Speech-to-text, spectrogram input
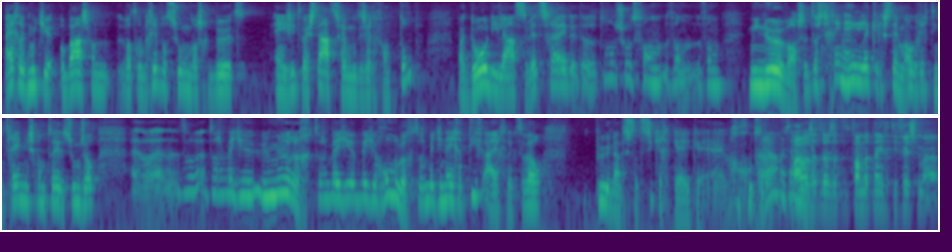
eigenlijk moet je op basis van wat er in het begin van het seizoen was gebeurd, en je ziet waar je staat, zou je moeten zeggen van top. Maar door die laatste wedstrijden, dat het toch een soort van, van, van mineur was. Het was geen hele lekkere stem, ook richting trainingskamp tweede seizoen zelf. Het, het, was een beetje humeurig, het was een beetje, een beetje rommelig, het was een beetje negatief eigenlijk. Terwijl, puur naar de statistieken gekeken, eh, goed gedaan uiteindelijk. Maar was het, was het, kwam dat negativisme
